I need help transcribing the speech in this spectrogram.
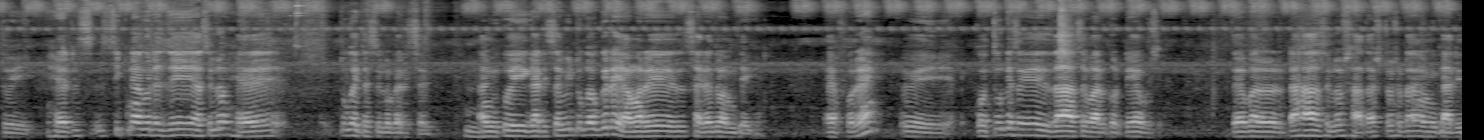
তো এই হের চিকনা করে যে আসলো হে টুকাইতেছিল গাড়ির চাবি। আমি কই গাড়ির চাবি টুকাও করে? আমারে সাইডে দাও আমি যাই এরপরে ওই কতুর কাছে যা আছে বার করতে বসে তো এবার টাকা ছিল সাত আটশো টাকা আমি গাড়ি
